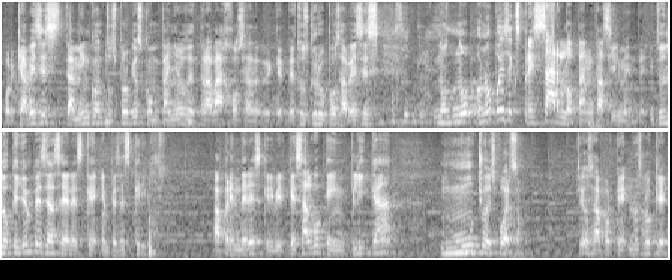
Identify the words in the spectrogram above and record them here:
porque a veces también con tus propios compañeros de trabajo, o sea, de, de estos grupos, a veces no, no, o no puedes expresarlo tan fácilmente. Entonces lo que yo empecé a hacer es que empecé a escribir, aprender a escribir, que es algo que implica mucho esfuerzo. ¿sí? O sea, porque no es algo que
